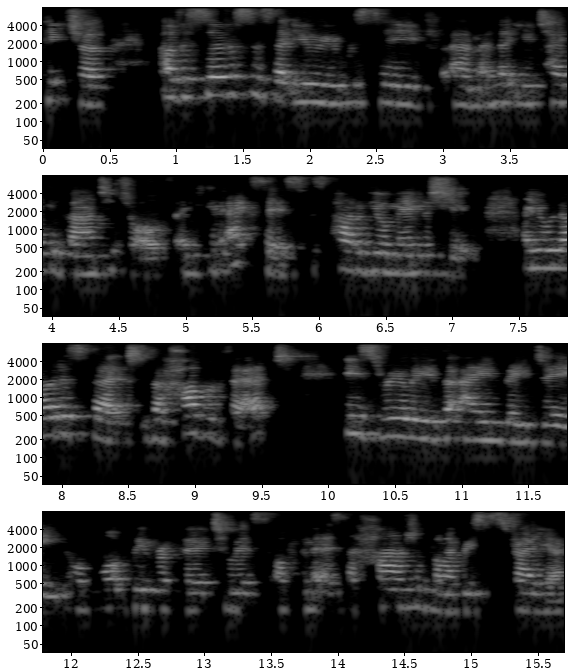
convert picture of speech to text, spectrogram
picture are the services that you receive um, and that you take advantage of and you can access as part of your membership. And you'll notice that the hub of that is really the ANBD, or what we've referred to as often as the heart of Libraries Australia.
